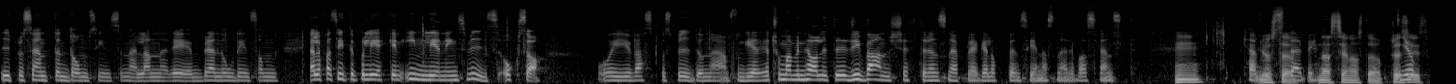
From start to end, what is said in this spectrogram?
i procenten de sinsemellan när det är brännodling som i alla fall sitter på leken inledningsvis också och är ju vass på speed och när han fungerar. Jag tror man vill ha lite revansch efter den snöpliga galoppen senast när det var svenskt. Mm. Just det, näst senaste. Precis.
